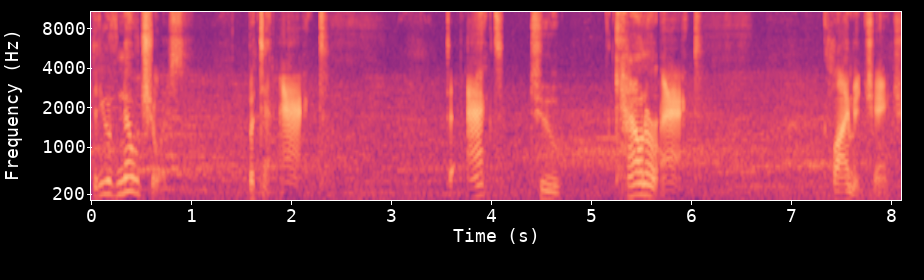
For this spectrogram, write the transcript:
then you have no choice but to act. To act to counteract climate change.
